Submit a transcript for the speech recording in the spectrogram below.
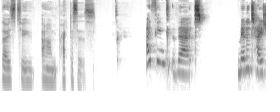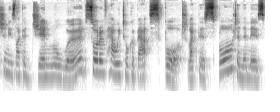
those two um, practices? I think that meditation is like a general word, sort of how we talk about sport. Like there's sport, and then there's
